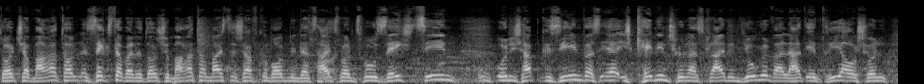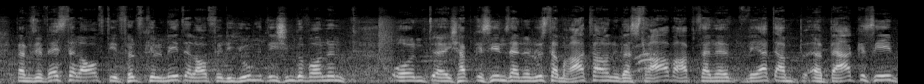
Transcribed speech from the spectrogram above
deutscher Marathon, äh, Sechster bei der deutschen Marathonmeisterschaft geworden mit der Zeit von 2016. Und ich habe gesehen, was er, ich kenne ihn schon als kleinen Jungen, weil er hat in Trier auch schon beim Silvesterlauf den 5-Kilometer-Lauf für die Jugendlichen gewonnen. Und äh, ich habe gesehen seine Lust am Radfahren über Strava, habe seine Werte am äh, Berg gesehen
